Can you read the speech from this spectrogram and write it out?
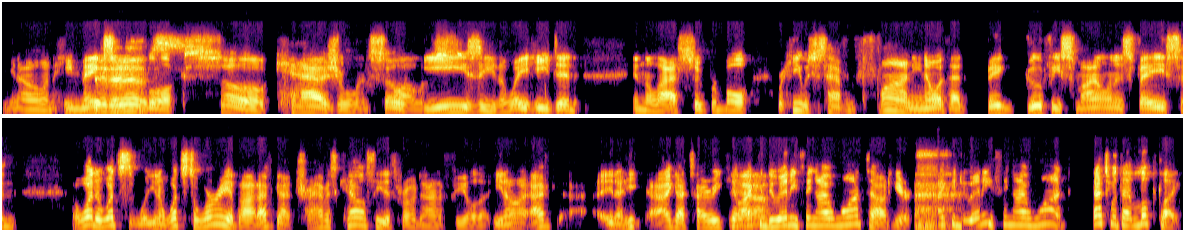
you know. And he makes it, it look so casual and so easy the way he did in the last Super Bowl, where he was just having fun, you know, with that big goofy smile on his face and what what's you know what's to worry about? I've got Travis Kelce to throw down the field. You know, I've you know he I got Tyreek Hill. Yeah. I can do anything I want out here. I can do anything I want. That's what that looked like.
